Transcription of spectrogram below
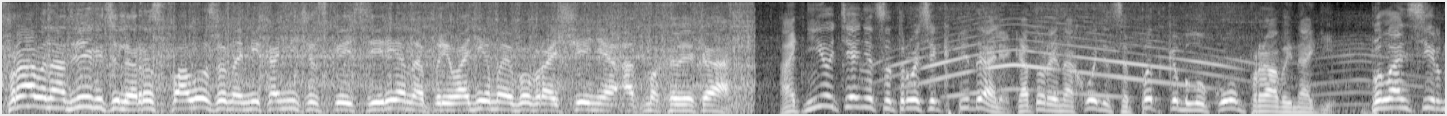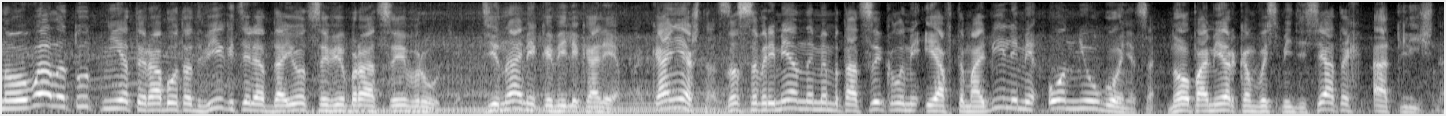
Справа на двигателе расположена механическая электрическая сирена, приводимая во вращение от маховика. От нее тянется тросик к педали, который находится под каблуком правой ноги. Балансирного вала тут нет, и работа двигателя отдается вибрации в руки. Динамика великолепна. Конечно, за современными мотоциклами и автомобилями он не угонится, но по меркам 80-х отлично.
